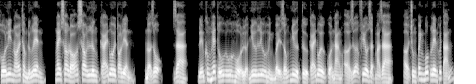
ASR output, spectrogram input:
Hồ ly nói thầm đứng lên ngay sau đó sau lưng cái đuôi to liền nở rộ ra đến không hết thú u hồ lửa như lưu hình bầy giống như từ cái đuôi của nàng ở giữa phiêu giật mà ra ở chung quanh bước lên quyết tán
